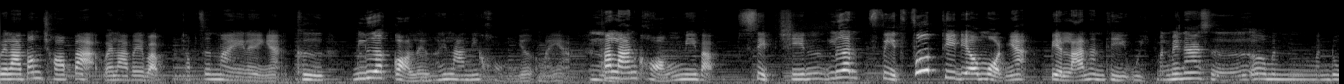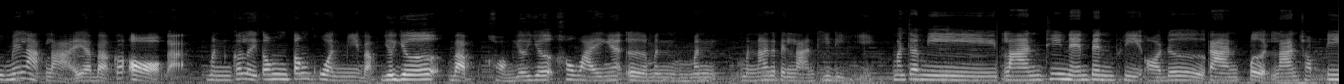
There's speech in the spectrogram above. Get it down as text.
เวลาต้องช็อปอะเวลาไปแบบช็อปเสื้อในอะไรอย่างเงี้ยคือเลือกก่อนเลยเฮ้ยร้านนี้ของ เยอะไหมอะอืมถ้าร้านของมีแบบ 10 ชิ้นเลื่อนฟีดฟึบทีเดียวหมดเนี้ยเปลี่ยนร้านทันที อุ้ยมันไม่น่าซื้อ เออ มัน มันดูไม่หลากหลายอะแบบก็ออกอะมันก็เลยต้อง ต้องควรมีแบบเยอะๆ แบบของเยอะๆ เข้าไว้เงี้ย เออ มัน มัน มันน่าจะเป็นร้านที่ดี มันจะมีร้านที่เน้นเป็นพรีออเดอร์การเปิดร้านช้อปปี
